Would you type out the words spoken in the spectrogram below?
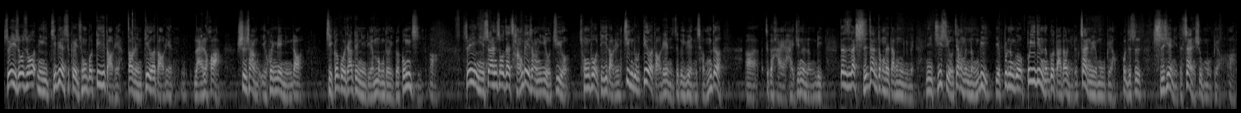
所以说说你即便是可以冲破第一岛链，到了你第二岛链来的话，事实上也会面临到几个国家对你联盟的一个攻击啊。所以你虽然说在常备上你有具有冲破第一岛链进入第二岛链的这个远程的啊这个海海军的能力，但是在实战状态当中里面，你即使有这样的能力，也不能够不一定能够达到你的战略目标，或者是实现你的战术目标啊。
